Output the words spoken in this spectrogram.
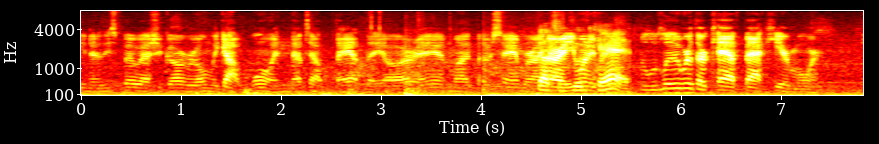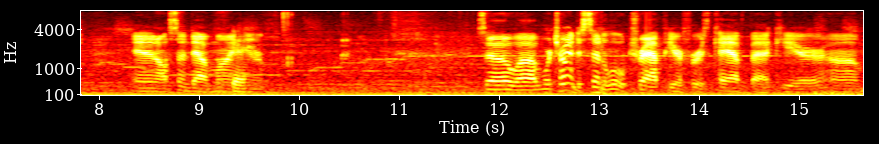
you know, these bow Ashigaru only got one. That's how bad they are. And my bow samurai. Got All right, you want to lure their cav back here more, and I'll send out mine Okay. here. So uh, we're trying to set a little trap here for his cav back here. Um,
